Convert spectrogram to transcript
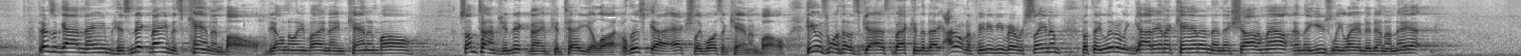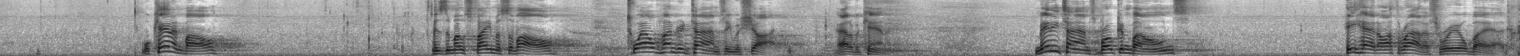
There's a guy named, his nickname is Cannonball. Do y'all know anybody named Cannonball? Sometimes your nickname can tell you a lot. Well, this guy actually was a cannonball. He was one of those guys back in the day. I don't know if any of you have ever seen him, but they literally got in a cannon and they shot him out, and they usually landed in a net. Well, Cannonball is the most famous of all. 1,200 times he was shot. out of a cannon. Many times broken bones. He had arthritis real bad.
